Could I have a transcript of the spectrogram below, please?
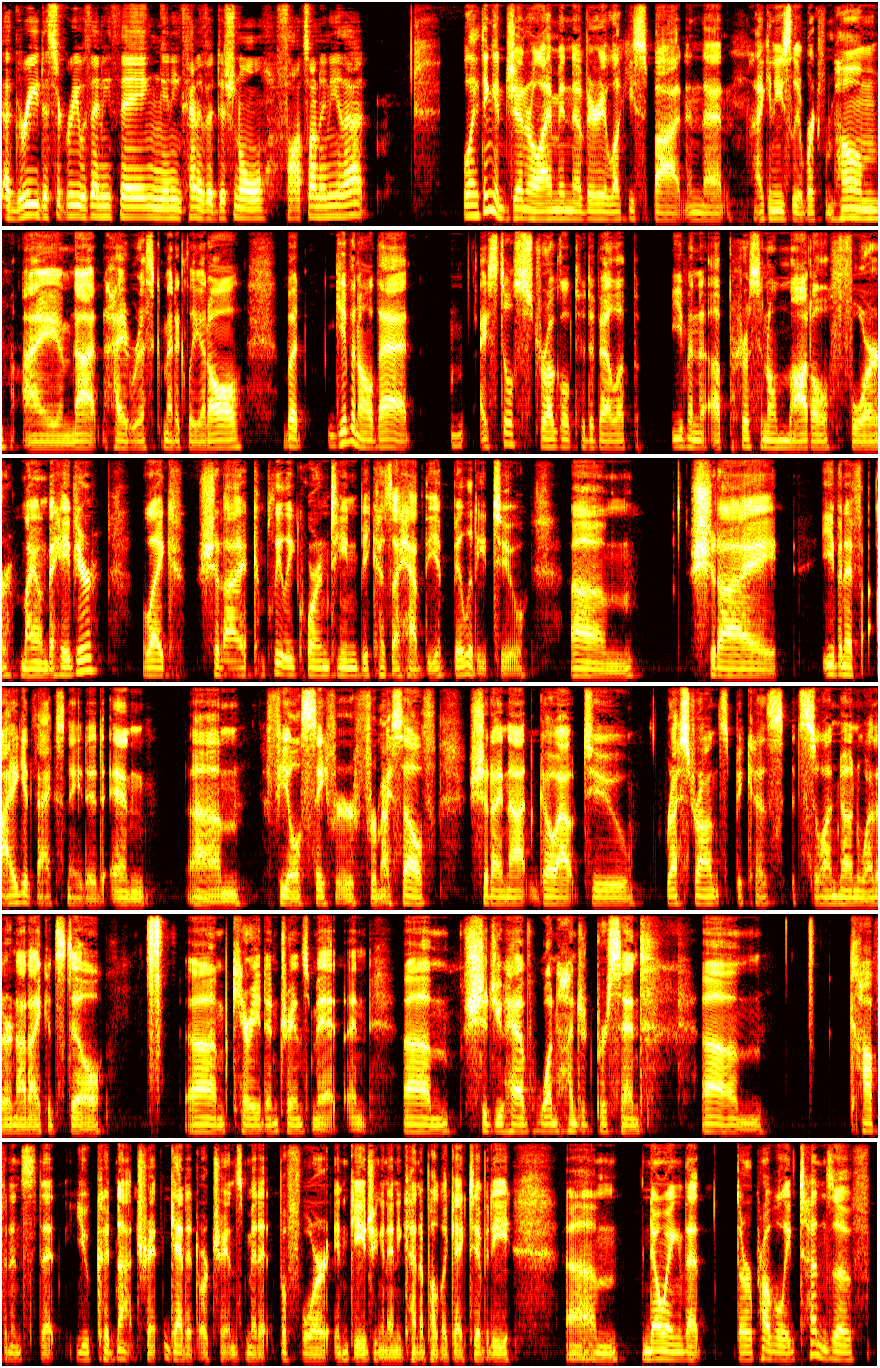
agree, disagree with anything? Any kind of additional thoughts on any of that? Well, I think in general, I'm in a very lucky spot in that I can easily work from home. I am not high risk medically at all. But given all that, I still struggle to develop even a personal model for my own behavior. Like should i completely quarantine because i have the ability to? Um, should i even if i get vaccinated and um, feel safer for myself should i not go out to restaurants because it's still unknown whether or not i could still um, carry it and transmit? And um, should you have 100% confidence that you could not tra- get it or transmit it before engaging in any kind of public activity, um, knowing that there are probably tons of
